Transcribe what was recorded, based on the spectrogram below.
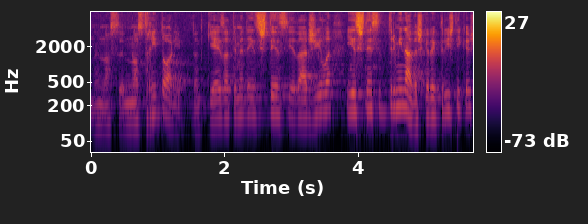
no, nosso, no nosso território, portanto, que é exatamente a existência da argila e a existência de determinadas características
